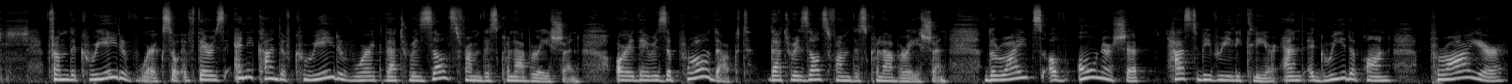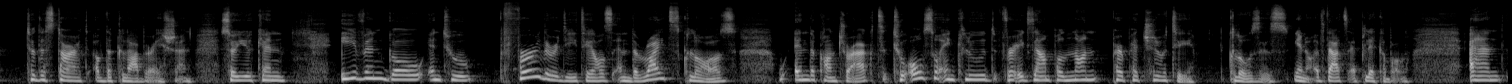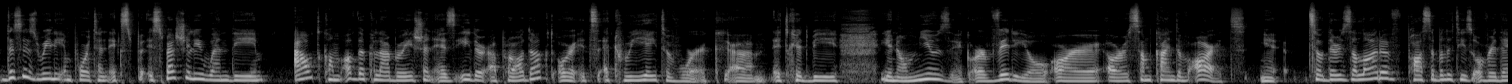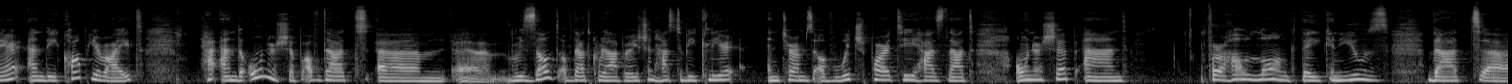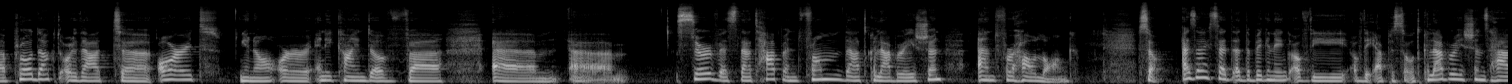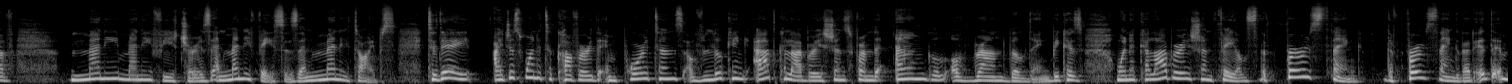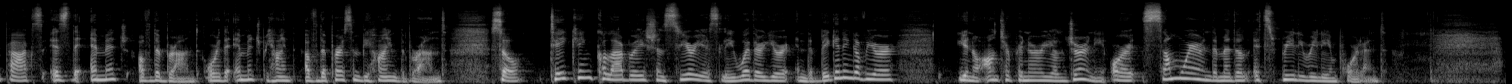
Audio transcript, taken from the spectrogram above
from the creative work so if there is any kind of creative work that results from this collaboration or there is a product that results from this collaboration the rights of ownership has to be really clear and agreed upon prior to the start of the collaboration. So you can even go into further details in the rights clause in the contract to also include, for example, non perpetuity clauses, you know, if that's applicable. And this is really important, especially when the outcome of the collaboration is either a product or it's a creative work. Um, it could be, you know, music or video or or some kind of art. So there's a lot of possibilities over there, and the copyright and the ownership of that um, uh, result of that collaboration has to be clear in terms of which party has that ownership and for how long they can use that uh, product or that uh, art you know, or any kind of uh, um, um, service that happened from that collaboration and for how long. So, as I said at the beginning of the of the episode, collaborations have many, many features and many faces and many types. Today, I just wanted to cover the importance of looking at collaborations from the angle of brand building because when a collaboration fails, the first thing the first thing that it impacts is the image of the brand or the image behind of the person behind the brand. So taking collaboration seriously whether you're in the beginning of your you know entrepreneurial journey or somewhere in the middle it's really really important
